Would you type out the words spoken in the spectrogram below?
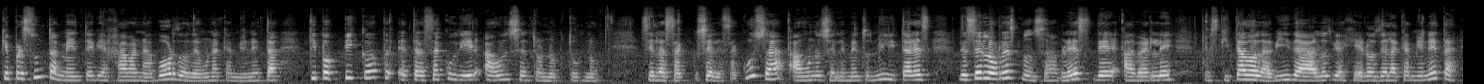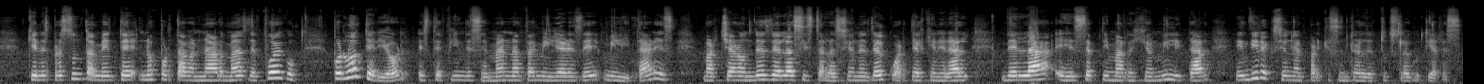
que presuntamente viajaban a bordo de una camioneta tipo pick-up eh, tras acudir a un centro nocturno. Se, les acusa a unos elementos militares de ser los responsables de haberle pues quitado la vida a los viajeros de la camioneta, quienes presuntamente no portaban armas de fuego. Por lo anterior, este fin de semana familiares de militares marcharon desde las instalaciones del cuartel general de la eh, séptima región militar en dirección al Parque Central de Tuxtla Gutiérrez.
